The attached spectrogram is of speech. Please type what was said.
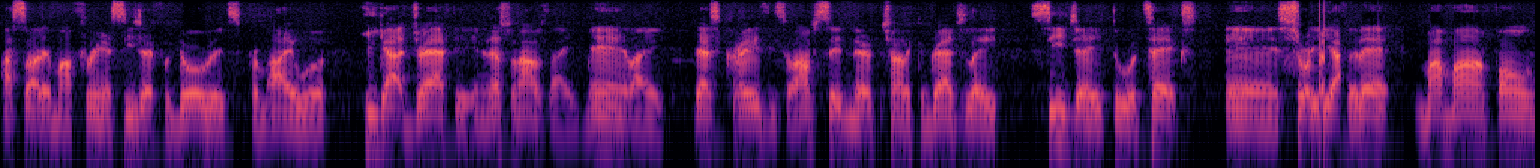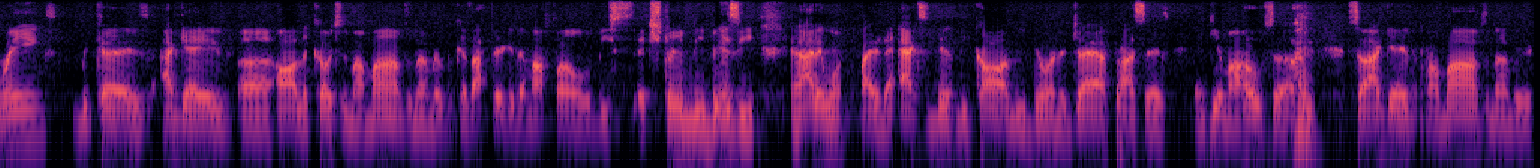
I saw that my friend CJ Fedorowicz from Iowa, he got drafted, and that's when I was like, man, like that's crazy. So I'm sitting there trying to congratulate CJ through a text, and shortly after that, my mom phone rings because I gave uh, all the coaches my mom's number because I figured that my phone would be extremely busy and I didn't want anybody to accidentally call me during the draft process and get my hopes up. so I gave my mom's number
